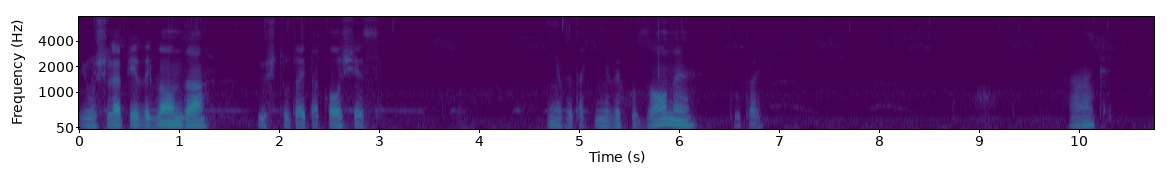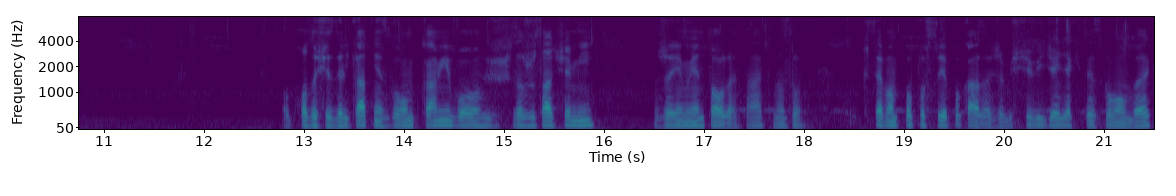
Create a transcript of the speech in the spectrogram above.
Już lepiej wygląda. Już tutaj ta kość jest nie wy- taki niewychudzony. Tutaj. Tak. Obchodzę się delikatnie z gołąbkami, bo już zarzucacie mi, że je miętole, tak? No to chcę Wam po prostu je pokazać, żebyście widzieli jaki to jest gołąbek.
